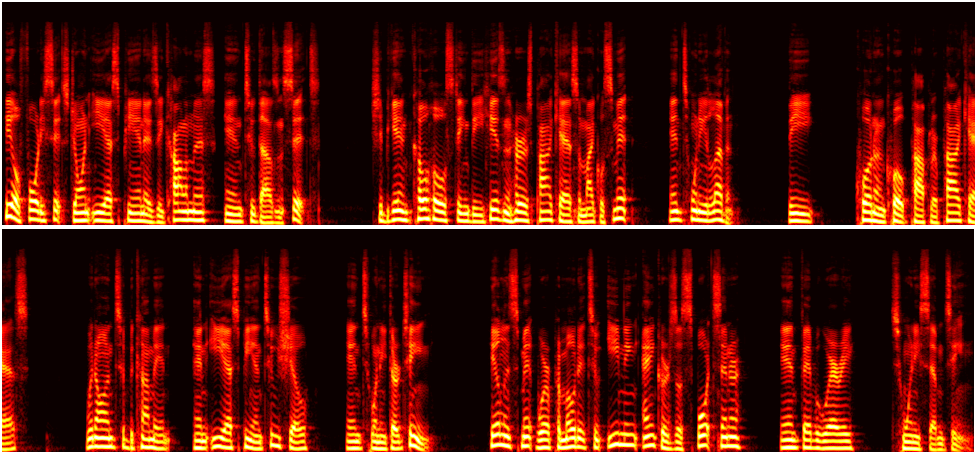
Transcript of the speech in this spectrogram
Hill, 46, joined ESPN as a columnist in 2006. She began co hosting the His and Hers podcast with Michael Smith in 2011. The quote unquote popular podcast went on to become an, an ESPN2 show in 2013. Hill and Smith were promoted to evening anchors of Sports Center in February 2017.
